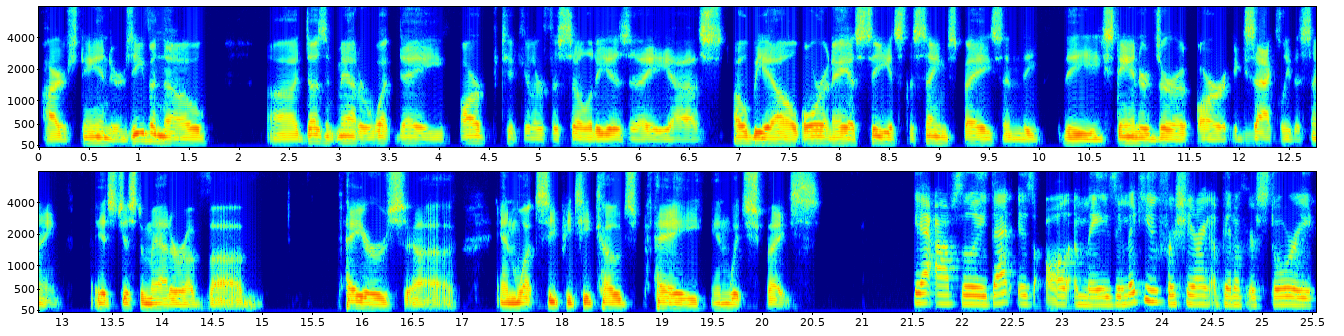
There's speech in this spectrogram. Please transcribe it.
higher standards. Even though uh, it doesn't matter what day our particular facility is a uh, OBL or an ASC, it's the same space and the the standards are are exactly the same. It's just a matter of uh, payers uh, and what CPT codes pay in which space. Yeah, absolutely. That is all amazing. Thank you for sharing a bit of your story.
